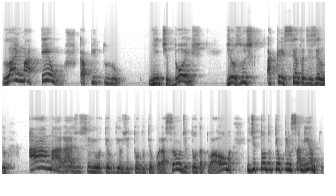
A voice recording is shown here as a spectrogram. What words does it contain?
lá em Mateus, capítulo 22, Jesus acrescenta dizendo: Amarás o Senhor teu Deus de todo o teu coração, de toda a tua alma e de todo o teu pensamento.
